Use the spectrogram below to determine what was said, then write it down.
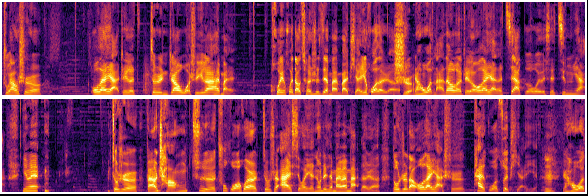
主要是欧莱雅这个，就是你知道我是一个爱买会会到全世界买买便宜货的人。是。然后我拿到了这个欧莱雅的价格，我有一些惊讶，因为。就是反正常去出国或者就是爱喜欢研究这些买买买的人都知道，欧莱雅是泰国最便宜。嗯，然后我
